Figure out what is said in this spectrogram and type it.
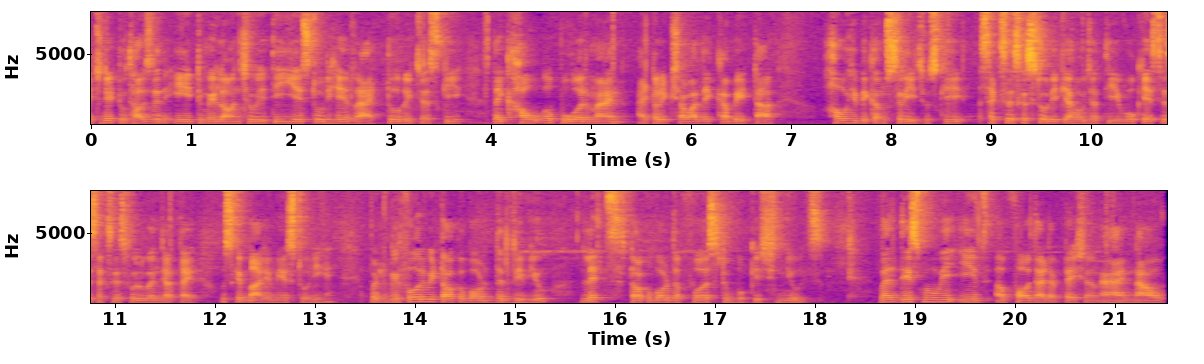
Actually 2008 में लॉन्च हुई थी ये स्टोरी है रैट टू रिचर्स की like how a poor man auto rickshaw वाले का बेटा हाउ ही बिकम्स रिच उसकी सक्सेस की स्टोरी क्या हो जाती है वो कैसे सक्सेसफुल बन जाता है उसके बारे में ये स्टोरी है but before we talk about the review let's talk about the first bookish news. Well, this movie is up for the adaptation and now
